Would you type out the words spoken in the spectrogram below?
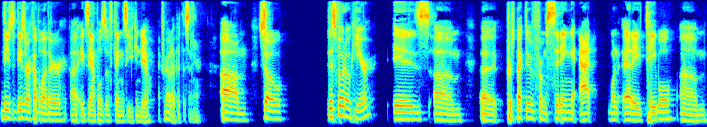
these these are a couple other uh, examples of things that you can do. I forgot I put this in here. Um, so this photo here is um, perspective from sitting at one at a table um,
